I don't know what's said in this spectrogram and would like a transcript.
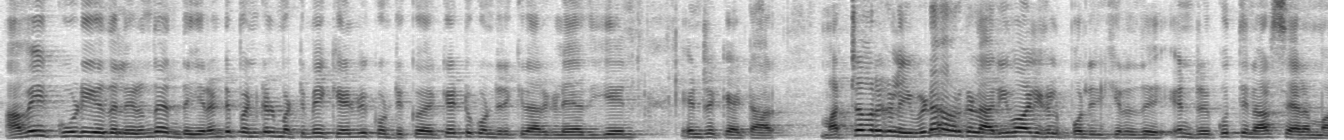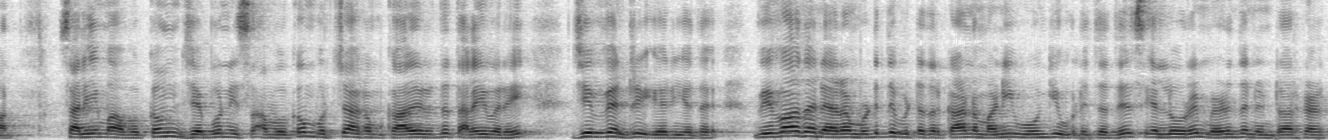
அவை கூடியதிலிருந்து இந்த இரண்டு பெண்கள் மட்டுமே கேள்வி கொண்டு கேட்டுக்கொண்டிருக்கிறார்களே அது ஏன்? என்று கேட்டார். மற்றவர்களை விட அவர்கள் அறிவாளிகள் போலிருக்கிறது என்று குத்தினார் சேரமான். சலீமாவுக்கும் ஜெபுனிசாவுக்கும் உற்சாகம் காலிருந்து தலைவரை ஜிவ்வென்று ஏறியது. விவாத நேரம் முடிந்து விட்டதற்கான மணி ஓங்கி ஒலித்தது. எல்லோரும் எழுந்து நின்றார்கள்.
